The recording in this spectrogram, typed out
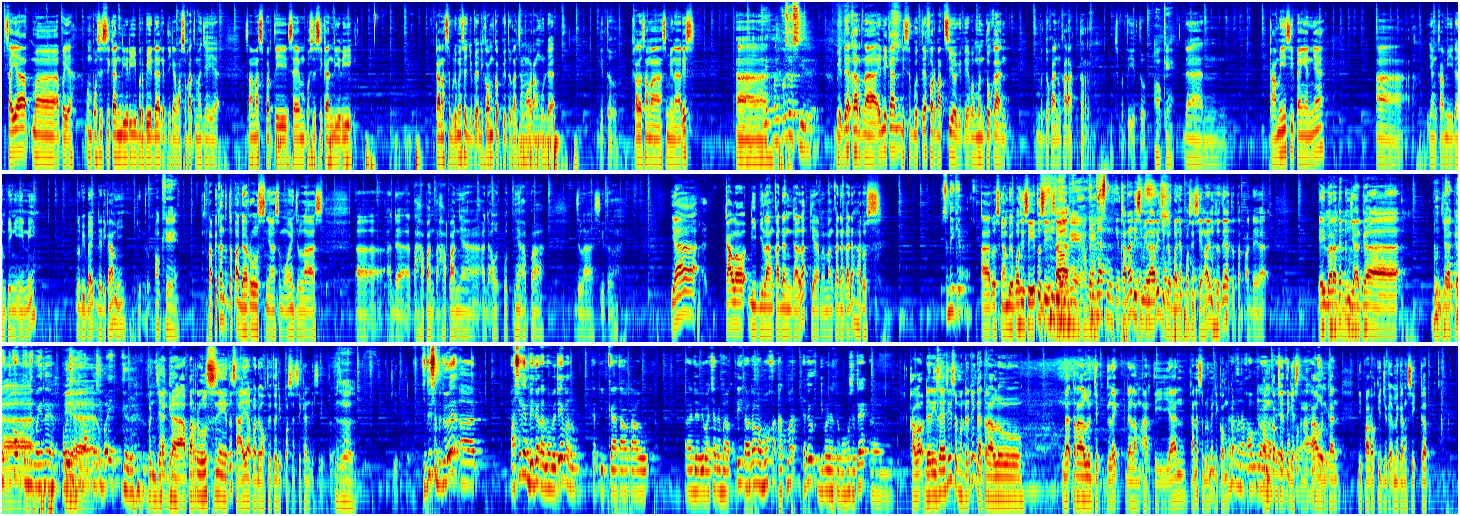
saya me- apa ya memposisikan diri berbeda ketika masuk Atma Jaya sama seperti saya memposisikan diri karena sebelumnya saya juga di Komkep gitu kan sama orang muda gitu kalau sama seminaris eh, Treatment khusus gitu. Beda karena ini kan disebutnya formatio gitu ya pembentukan pembentukan karakter seperti itu Oke. dan kami sih pengennya uh, yang kami dampingi ini lebih baik dari kami gitu. Oke. Tapi kan tetap ada rulesnya semuanya jelas, uh, ada tahapan-tahapannya, ada outputnya apa jelas gitu. Ya kalau dibilang kadang galak ya memang kadang-kadang harus Sedikit. harus ngambil posisi itu sih saya. Oke, oke. Tegas mungkin. Karena di seminari juga banyak posisi yang lain, maksudnya tetap ada ya, ya ibaratnya penjaga, penjaga? Polisi Iya. baik. Penjaga apa rulesnya itu saya pada waktu itu diposisikan di situ, Betul. gitu. Jadi sebetulnya eh, pasti kan beda kan, mau berarti emang ketika tahu-tahu eh, dari wacana bakti, tahu-tahu kamu ke Atma itu gimana tuh? Maksudnya em, Kalau dari saya sih sebenarnya nggak terlalu nggak terlalu jelek dalam artian karena sebelumnya di Komkep, Komkep ya, saya tiga setengah tahun kan. Di paroki juga megang sikap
